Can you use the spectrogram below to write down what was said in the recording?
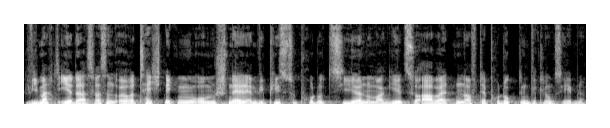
Wie macht ihr das? Was sind eure Techniken, um schnell MVPs zu produzieren, um agil zu arbeiten auf der Produktentwicklungsebene?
